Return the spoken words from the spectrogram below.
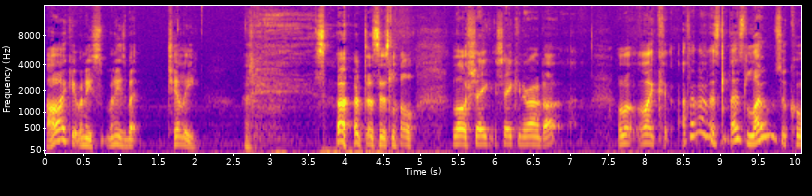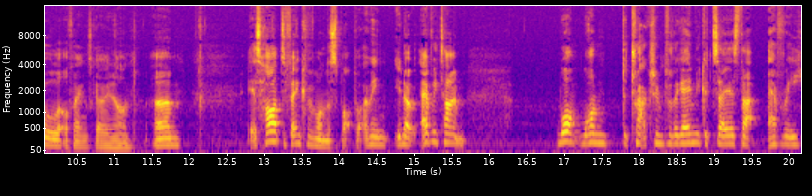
I like it when he's when he's a bit chilly. so does this little little shake shaking around. I- like I don't know. There's there's loads of cool little things going on. Um, it's hard to think of them on the spot, but I mean, you know, every time one one detraction for the game you could say is that every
